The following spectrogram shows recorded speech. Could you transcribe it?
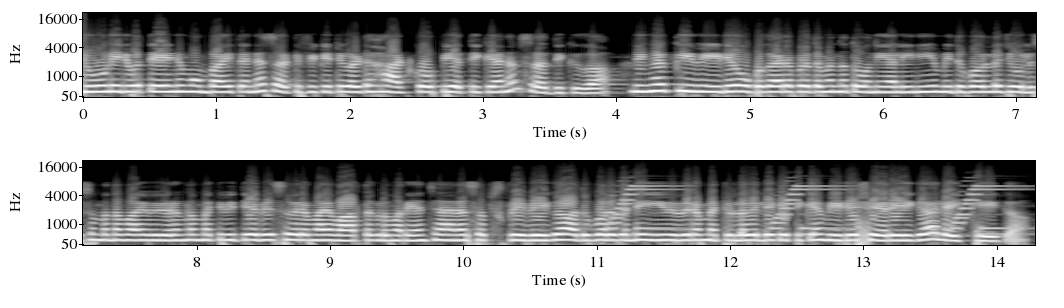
ജൂൺ ഇരുപത്തിയേഴിന് മുമ്പായി തന്നെ സർട്ടിഫിക്കറ്റുകളുടെ ഹാർഡ് കോപ്പി എത്തിക്കാനും ശ്രദ്ധിക്കുക. നിങ്ങൾക്ക് ഈ വീഡിയോ ഉപകാരപ്രദമെന്ന് തോന്നിയാൽ ഇനിയും ഇതുപോലുള്ള ജോലി സംബന്ധമായ വിവരങ്ങളും മറ്റ് വിദ്യാഭ്യാസപരമായ വാർത്തകളും അറിയാൻ ചാനൽ സബ്സ്ക്രൈബ് ചെയ്യുക. അതുപോലെ തന്നെ ഈ വിവരം മറ്റുള്ളവരിലേക്ക് എത്തിക്കാൻ വീഡിയോ ഷെയർ ചെയ്യുക ലൈക്ക് ചെയ്യുക.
